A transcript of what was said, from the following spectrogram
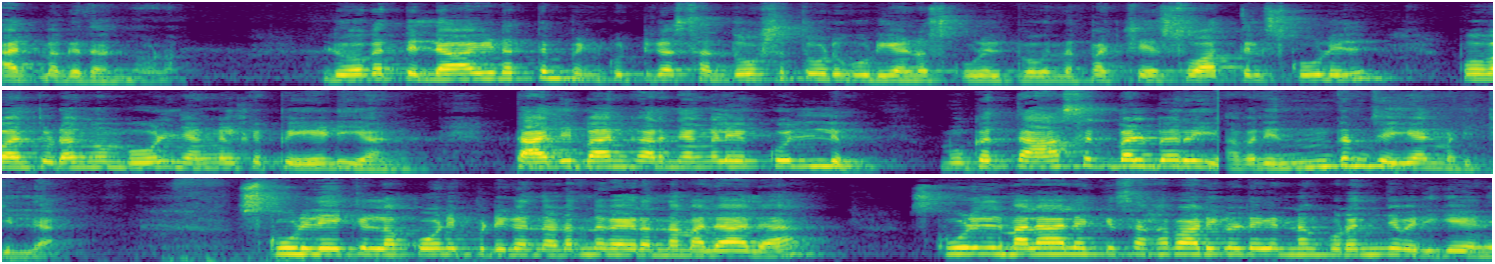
ആത്മഗത എന്നോണം ലോകത്തെല്ലായിടത്തും പെൺകുട്ടികൾ സന്തോഷത്തോടു കൂടിയാണ് സ്കൂളിൽ പോകുന്നത്. പക്ഷേ സ്വാത്തിൽ സ്കൂളിൽ പോവാൻ തുടങ്ങുമ്പോൾ ഞങ്ങൾക്ക് പേടിയാണ്. താലിബാൻകാർ ഞങ്ങളെ കൊല്ലും. മുഖത്ത് ആസിഡ് ബൾബെറി അവരെന്തും ചെയ്യാൻ മടിക്കില്ല. സ്കൂളിലേക്കുള്ള കോണിപ്പിടികൾ നടന്നു കയറുന്ന മലാല സ്കൂളിൽ മലാലയ്ക്ക് സഹപാഠികളുടെ എണ്ണം കുറഞ്ഞു വരികയാണ്.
